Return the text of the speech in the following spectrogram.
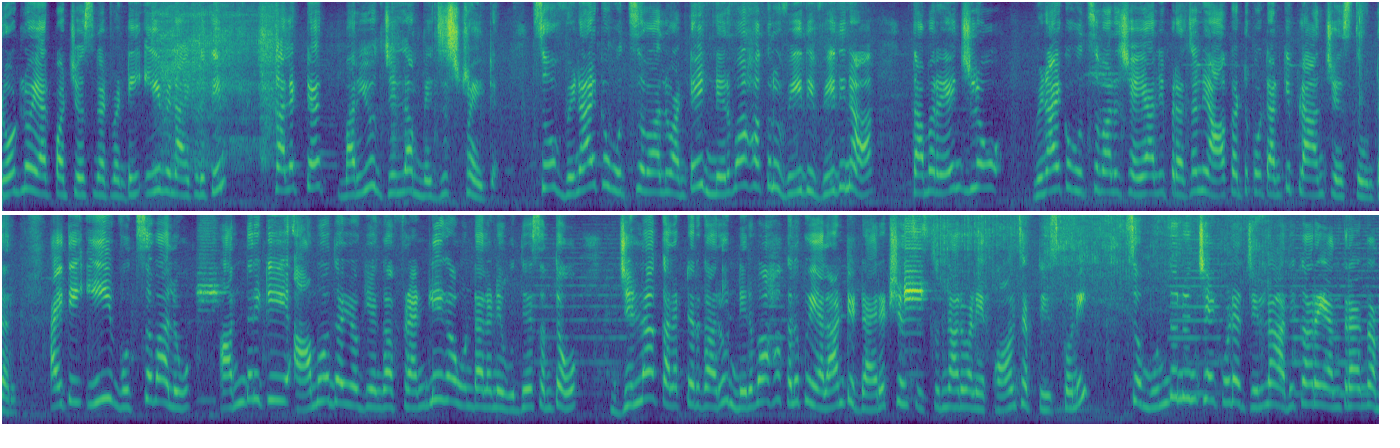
రోడ్లో ఏర్పాటు చేసినటువంటి ఈ వినాయకుడి కలెక్టర్ మరియు జిల్లా మెజిస్ట్రేట్. సో వినాయక ఉత్సవాలు అంటే నిర్వాహకులు వీధి వీధిన తమ రేంజ్లో వినాయక ఉత్సవాలు చేయాలి ప్రజల్ని ఆకట్టుకోవటానికి ప్లాన్ చేస్తూ ఉంటారు. అయితే ఈ ఉత్సవాలు అందరికీ ఆమోదయోగ్యంగా ఫ్రెండ్లీగా ఉండాలనే ఉద్దేశంతో జిల్లా కలెక్టర్ గారు నిర్వాహకులకు ఎలాంటి డైరెక్షన్స్ ఇస్తున్నారు అనే కాన్సెప్ట్ తీసుకొని సో ముందు నుంచే కూడా జిల్లా అధికార యంత్రాంగం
